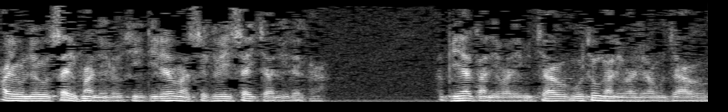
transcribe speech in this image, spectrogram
အာယုန်တွေကိုစိုက်မှတ်နေလို့ရှိရင်ဒီထဲမှာစိတ်ကလေးစိုက်ကြနေတဲ့အခါအပြင်းအထန်တွေပါလိမကြောက်ဘူးမိုးချုံတာတွေပါကြောက်မကြောက်ဘူး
